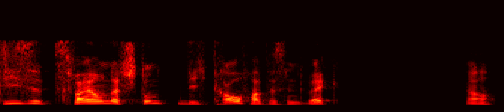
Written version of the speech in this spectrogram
diese 200 Stunden, die ich drauf hatte, sind weg. Ja.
